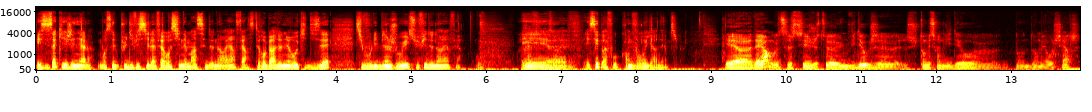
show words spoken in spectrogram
Et c'est ça qui est génial. Bon, c'est le plus difficile à faire au cinéma, c'est de ne rien faire. C'était Robert De Niro qui disait si vous voulez bien jouer, il suffit de ne rien faire. Et, euh, et c'est pas faux quand vous regardez un petit peu. Et euh, d'ailleurs, c'est juste une vidéo que je, je suis tombé sur une vidéo euh, dans, dans mes recherches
